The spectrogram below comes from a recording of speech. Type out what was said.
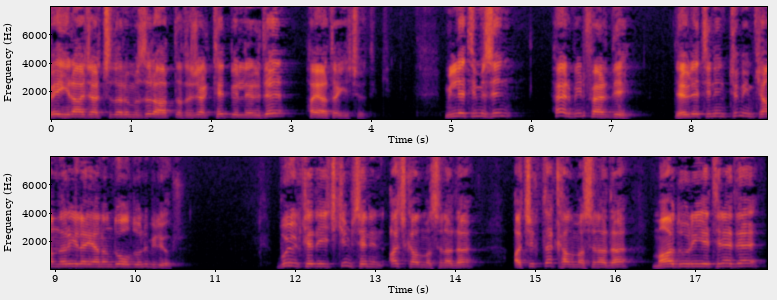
ve ihracatçılarımızı rahatlatacak tedbirleri de hayata geçirdik. Milletimizin her bir ferdi devletinin tüm imkanlarıyla yanında olduğunu biliyor. Bu ülkede hiç kimsenin aç kalmasına da, açıkta kalmasına da, mağduriyetine de,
